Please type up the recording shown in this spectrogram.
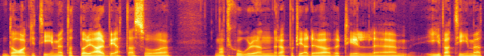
dagteamet att börja arbeta. Så Nationen rapporterade över till eh, IVA-teamet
